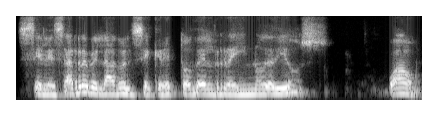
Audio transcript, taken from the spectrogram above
se les ha revelado el secreto del reino de Dios. ¡Wow!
